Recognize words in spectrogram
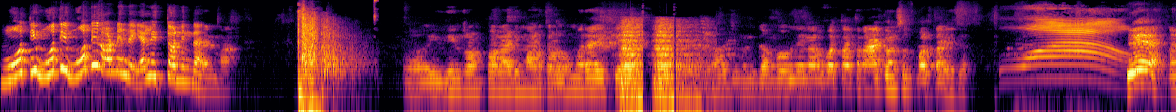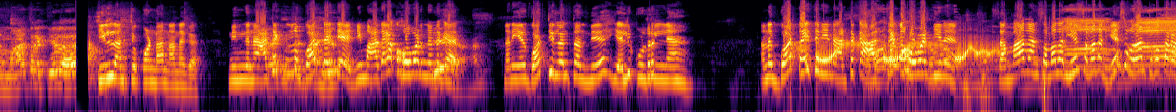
ಮೂತಿ ಮೂತಿ ಮೂತಿ ನೋಡ್ನಿಂದ ಎಲ್ಲಿತ್ತೋ ನಿಂದ? ಈಗೇನ್ ರಂಪ ರಾಡಿ ಮಾಡ್ತಾಳು ಮರ ಐಕೆ ರಾಜು ಮನಿ ಗಂಗೋಗ್ ಏನಾರು ಗೊತ್ತಾಯ್ತಾರ ಆಕೆ ಒಂದ್ ಸ್ವಲ್ಪ ಬರ್ತಾ ಇದೆ? ಏ ನನ್ ಮಾತ್ರ ಕೇಳ. ಇಲ್ಲ ಅಂತ ತಿಳ್ಕೊಂಡ ನನಗ. ನಿಂದ ನಾಟಕ ನನಗೆ ಗೊತ್ತೈತೆ ನೀ ಮಾತಾಡಕ್ ಹೋಗ್ಬಾರ್ದು ನನಗ. ನನಗೇನು ಗೊತ್ತಿಲ್ಲ ಅಂತಂದೆ ಎಲ್ಲಿ ಕುಂಡ್ರಲ್ ನಾ ನನಗ್ ಗೊತ್ತೈತೆ ನೀನ್ ನಾಟಕ ಹಚ್ಚಕ ಹೋಗ್ಬಾರ್ದು ನೀನು. ಸಮಾಧಾನ ಸಮಾಧಾನ ಏನ್ ಸಮಾಧಾನ? ಏನ್ ಸಮಾಧಾನ ತಗೋತಾರ?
